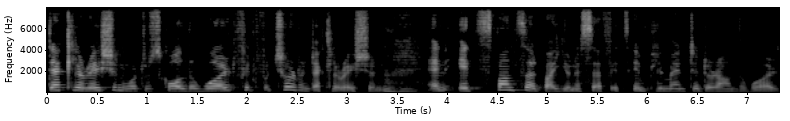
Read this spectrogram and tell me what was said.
declaration, what was called the World Fit for Children Declaration. Mm-hmm. And it's sponsored by UNICEF, it's implemented around the world.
